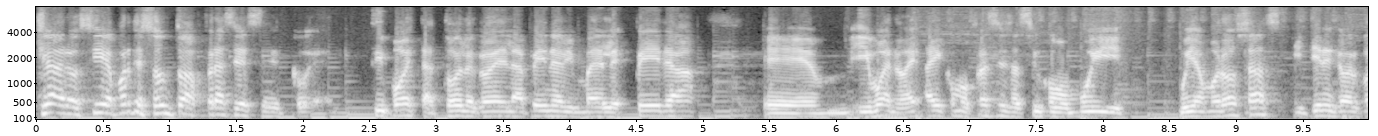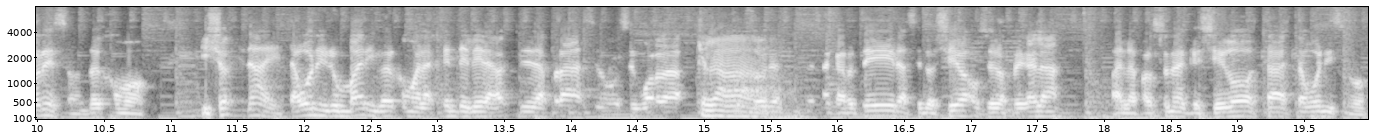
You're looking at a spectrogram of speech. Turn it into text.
Claro, sí, aparte son todas frases eh, co- tipo esta, todo lo que vale la pena, vale la espera. eh, y bueno, hay, hay como frases así como muy, muy amorosas y tienen que ver con eso. Entonces, como, y yo, nada, está bueno ir a un bar y ver cómo la gente lee la, lee la frase o se guarda Claro. los sobres en la cartera, se los lleva o se los regala a la persona que llegó. Está, está buenísimo.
